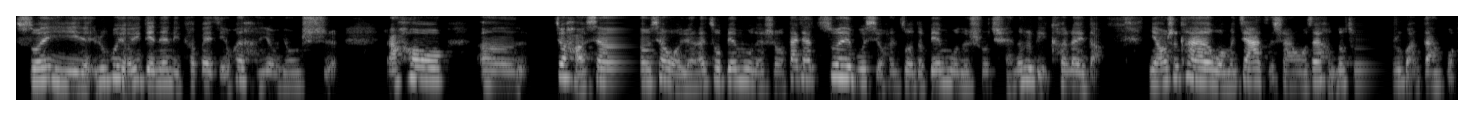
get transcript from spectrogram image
所以，如果有一点点理科背景，会很有优势。然后，嗯，就好像像我原来做编目的时候，大家最不喜欢做的编目的书，全都是理科类的。你要是看我们架子上，我在很多图书馆干过，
